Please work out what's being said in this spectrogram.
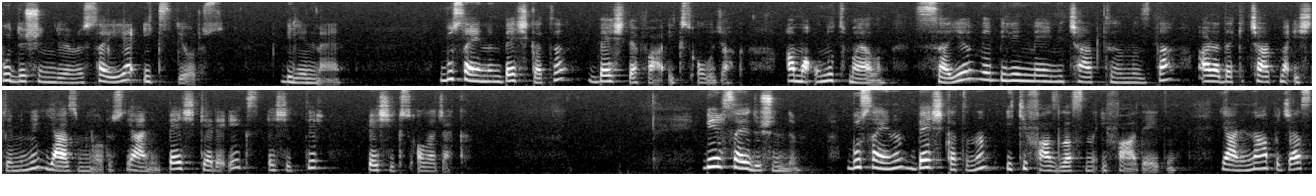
Bu düşündüğümüz sayıya x diyoruz. Bilinmeyen. Bu sayının 5 katı 5 defa x olacak. Ama unutmayalım sayı ve bilinmeyeni çarptığımızda aradaki çarpma işlemini yazmıyoruz. Yani 5 kere x eşittir 5x olacak. Bir sayı düşündüm. Bu sayının 5 katının 2 fazlasını ifade edin. Yani ne yapacağız?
